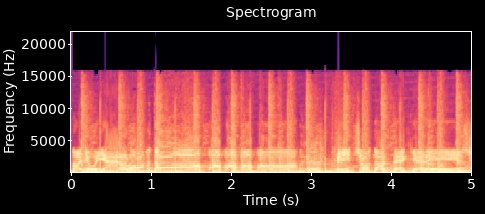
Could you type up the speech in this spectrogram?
Nagyon jár a labda! Micsoda tekerés!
